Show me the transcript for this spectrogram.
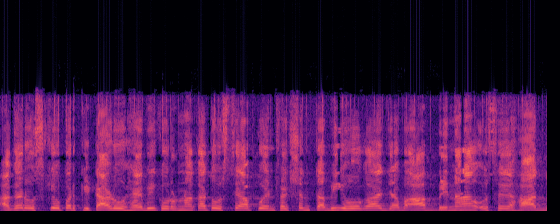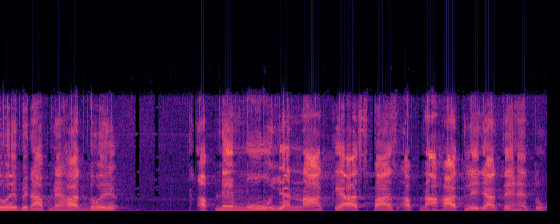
अगर उसके ऊपर कीटाणु है भी कोरोना का तो उससे आपको इन्फेक्शन तभी होगा जब आप बिना उसे हाथ धोए बिना अपने हाथ धोए अपने मुँह या नाक के आसपास अपना हाथ ले जाते हैं तो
